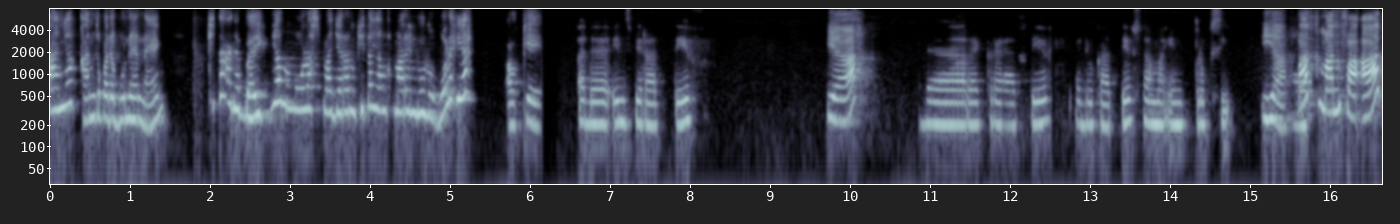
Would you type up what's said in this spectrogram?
tanyakan kepada Bu Neneng, kita ada baiknya mengulas pelajaran kita yang kemarin dulu. Boleh ya? Oke. Ada inspiratif, Ya, ada rekreatif, edukatif, sama instruksi. iya. Empat manfaat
